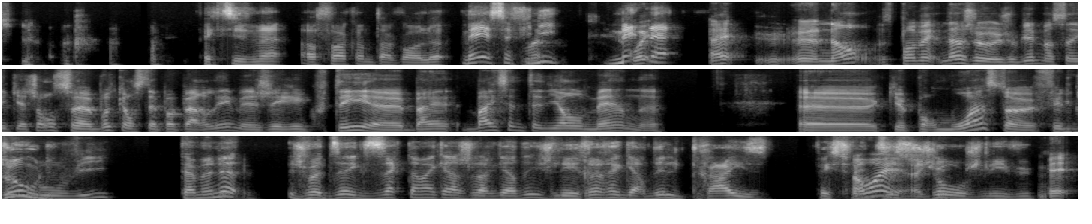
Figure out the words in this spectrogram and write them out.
là. Effectivement, Offer comme encore là. Mais c'est fini. Maintenant. Hey, euh, non, c'est pas maintenant. J'ai oublié de mentionner quelque chose. C'est un bout qu'on ne s'était pas parlé, mais j'ai réécouté euh, Bicentennial Man. Euh, que pour moi, c'est un film de movie. T'as minute. Je vais te dire exactement quand je l'ai regardé. Je l'ai re-regardé le 13. Fait que ça fait ah 10 jours je l'ai vu. Mais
